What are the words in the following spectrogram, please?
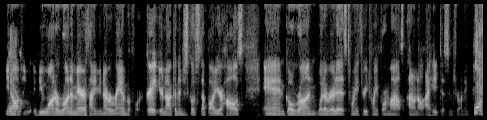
You yeah. know, if you, if you want to run a marathon, if you never ran before, great. You're not going to just go step out of your house and go run whatever it is 23, 24 miles. I don't know. I hate distance running. Yeah,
